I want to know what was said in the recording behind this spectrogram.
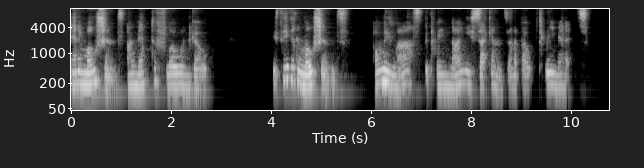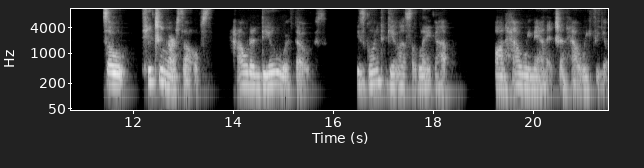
and emotions are meant to flow and go. They say that emotions only last between 90 seconds and about three minutes. So, teaching ourselves how to deal with those is going to give us a leg up on how we manage and how we feel.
